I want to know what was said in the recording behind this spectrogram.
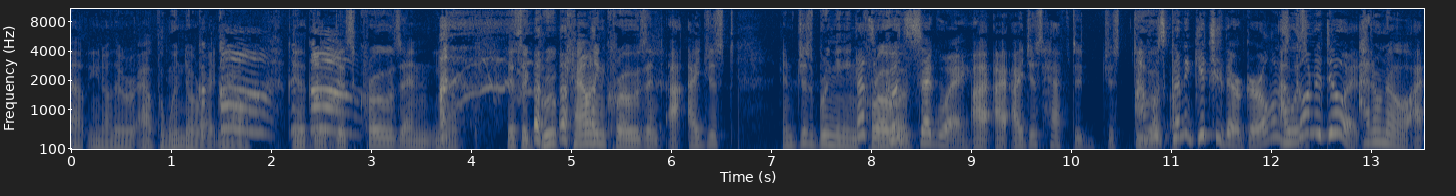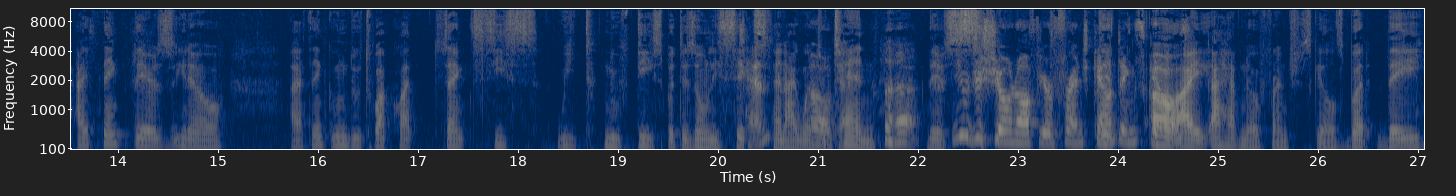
Out, you know, they were out the window right now. There, there's crows, and you know, there's a group counting crows, and I, I just, and just bringing in That's crows. a good segue. I, I, I just have to just do. I was going to get you there, girl. I was, was- going to do it. I don't know. I, I think there's, you know, I think un, deux, trois, quatre, cinq, six, huit, neuf, dix, but there's only six, Ten? and I went Oh, to okay. ten. There's You're just showing off your French counting oh, skills. Oh, I, I have no French skills, but they,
